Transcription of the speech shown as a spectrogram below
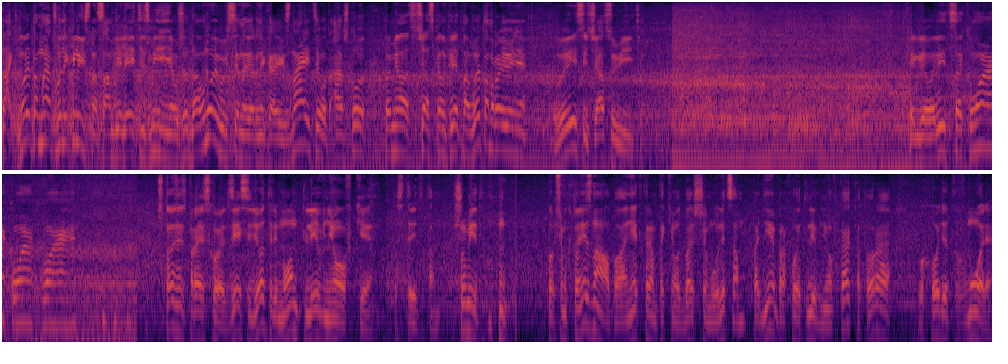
Так, ну это мы отвлеклись, на самом деле, эти изменения уже давно, и вы все наверняка их знаете. Вот, а что поменялось сейчас конкретно в этом районе, вы сейчас увидите. Как говорится, ква-ква-ква. Что здесь происходит? Здесь идет ремонт ливневки. Посмотрите, там шумит. В общем, кто не знал, по некоторым таким вот большим улицам под ними проходит ливневка, которая выходит в море.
